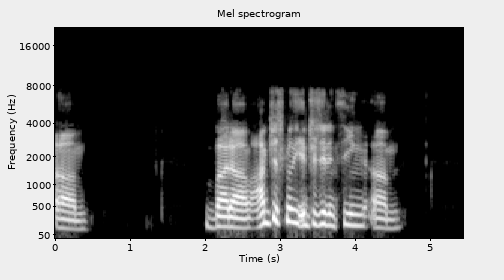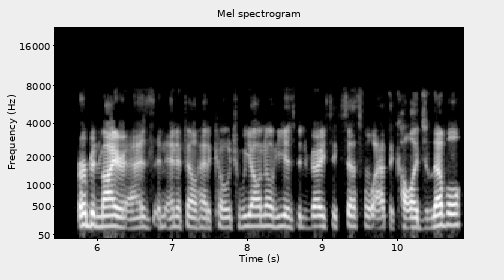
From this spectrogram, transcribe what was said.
Um, but uh, I'm just really interested in seeing um, Urban Meyer as an NFL head coach. We all know he has been very successful at the college level,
